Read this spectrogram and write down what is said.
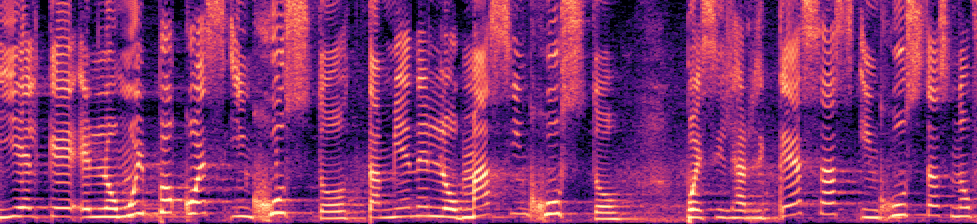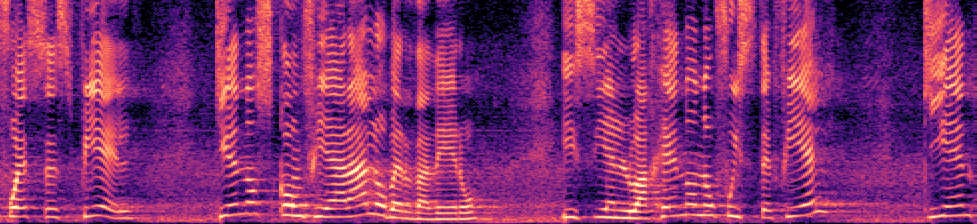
Y el que en lo muy poco es injusto, también en lo más injusto, pues si las riquezas injustas no fueses fiel, ¿quién nos confiará lo verdadero? Y si en lo ajeno no fuiste fiel, ¿quién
